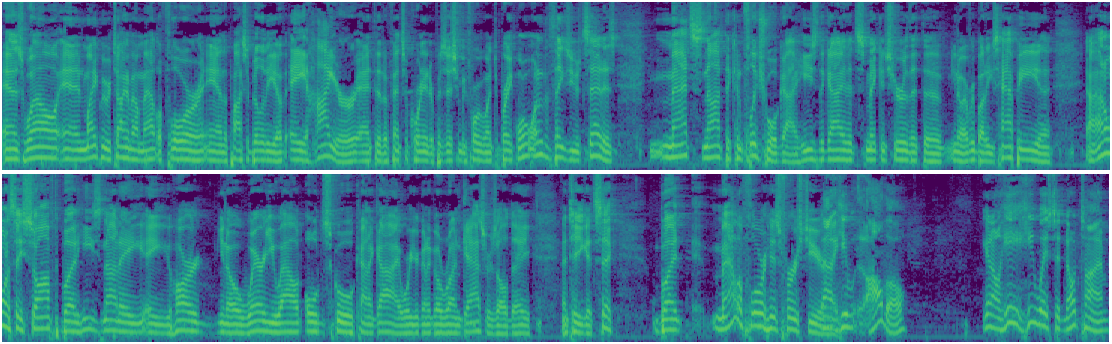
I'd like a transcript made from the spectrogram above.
as well. And Mike, we were talking about Matt LaFleur and the possibility of a hire at the defensive coordinator position before we went to break. One of the things you said is Matt's not the conflictual guy. He's the guy that's making sure that the you know everybody's happy. Uh, I don't want to say soft, but he's not a, a hard, you know, wear you out, old school kind of guy where you're going to go run gassers all day until you get sick. But Matt his first year. Now he, although, you know, he he wasted no time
